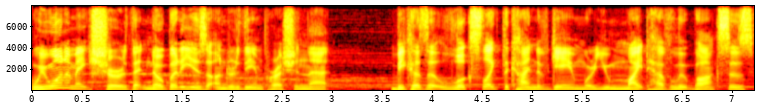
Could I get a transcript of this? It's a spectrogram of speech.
We want to make sure that nobody is under the impression that because it looks like the kind of game where you might have loot boxes,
